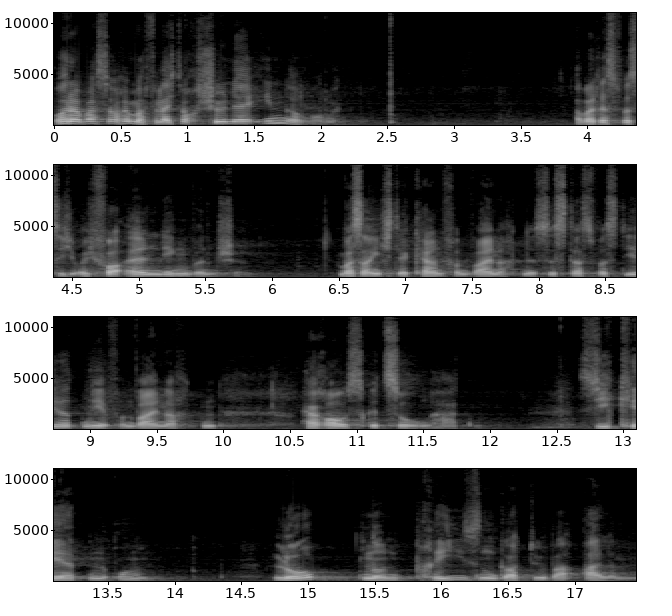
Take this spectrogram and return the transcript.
Oder was auch immer, vielleicht auch schöne Erinnerungen. Aber das, was ich euch vor allen Dingen wünsche, was eigentlich der Kern von Weihnachten ist, ist das, was die Hirten hier von Weihnachten herausgezogen hatten. Sie kehrten um, lobten und priesen Gott über allem,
